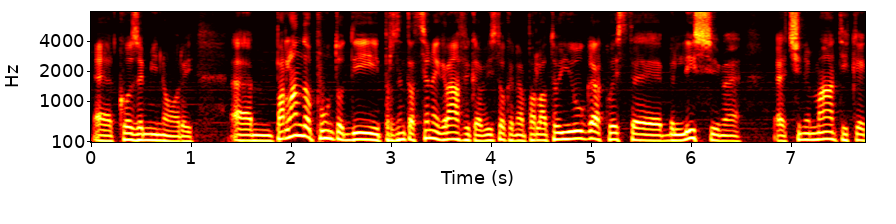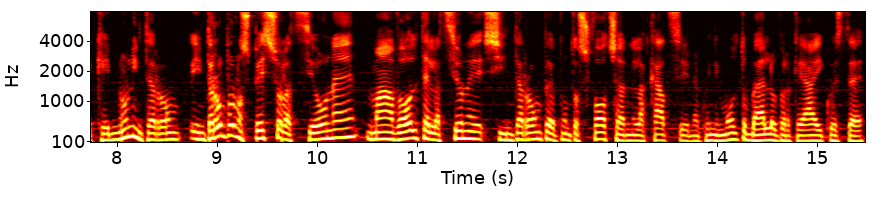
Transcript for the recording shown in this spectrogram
eh, cose minori. Um, parlando appunto di presentazione grafica, visto che ne ha parlato Yuga, queste bellissime eh, cinematiche che non interromp- interrompono spesso l'azione, ma a volte l'azione si interrompe appunto sfocia nella cutscene, quindi molto bello perché hai queste,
